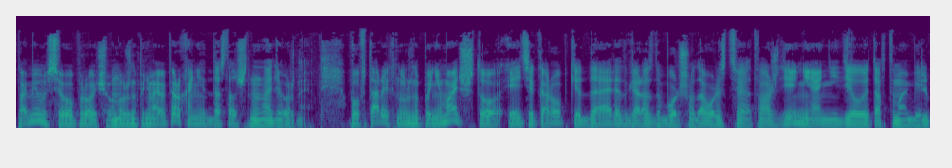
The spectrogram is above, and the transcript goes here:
помимо всего прочего, нужно понимать, во-первых, они достаточно надежные. Во-вторых, нужно понимать, что эти коробки дарят гораздо больше удовольствия от вождения, они делают автомобиль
